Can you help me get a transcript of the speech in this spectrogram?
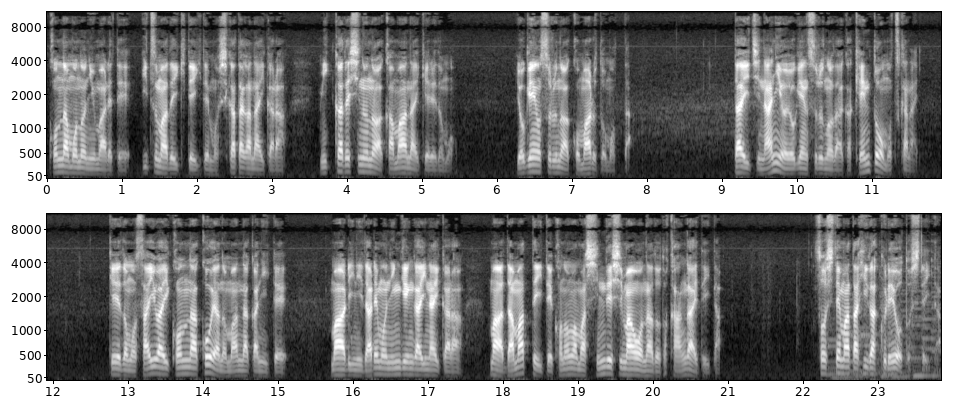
こんなものに生まれていつまで生きていても仕方がないから3日で死ぬのは構わないけれども予言をするのは困ると思った。第一何を予言するのだか見当もつかない。けれども幸いこんな荒野の真ん中にいて周りに誰も人間がいないからまあ黙っていてこのまま死んでしまおうなどと考えていた。そしてまた日が暮れようとしていた。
